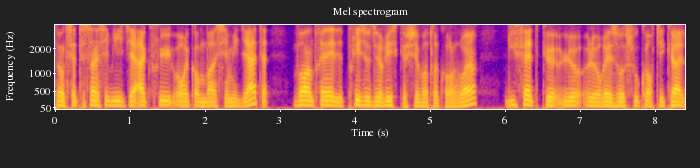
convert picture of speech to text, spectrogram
Donc cette sensibilité accrue aux récompenses immédiates va entraîner des prises de risque chez votre conjoint du fait que le, réseau sous-cortical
